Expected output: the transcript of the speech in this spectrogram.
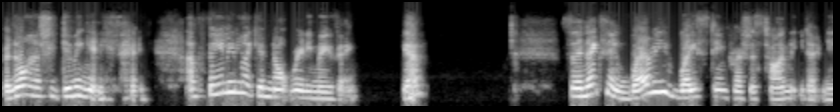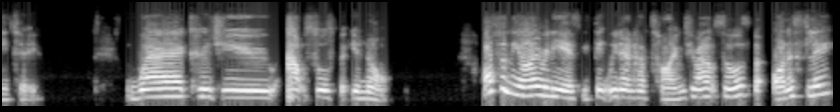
but not actually doing anything and feeling like you're not really moving. Yeah? So the next thing where are you wasting precious time that you don't need to? Where could you outsource but you're not often the irony is we think we don't have time to outsource but honestly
